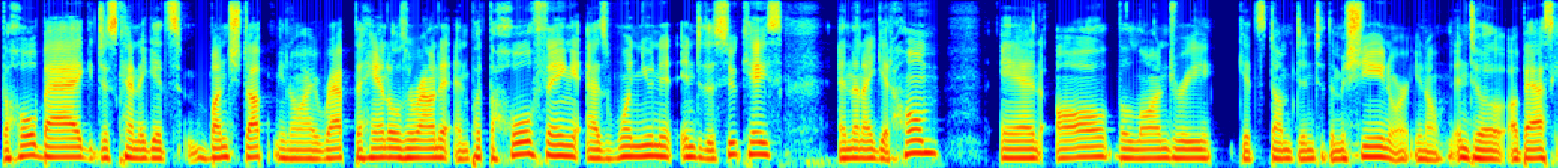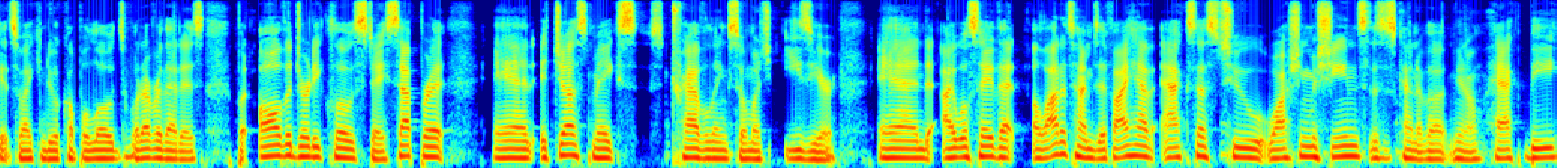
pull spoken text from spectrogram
The whole bag just kind of gets bunched up. You know, I wrap the handles around it and put the whole thing as one unit into the suitcase. And then I get home and all the laundry gets dumped into the machine or you know into a, basket so I can do a couple loads whatever that is but all the dirty clothes stay separate and it just makes traveling so much easier. And I will say that a lot of times, if I have access to washing machines, this is kind of a you know hack B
